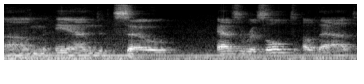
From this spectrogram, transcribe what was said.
Um, and so, as a result of that.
